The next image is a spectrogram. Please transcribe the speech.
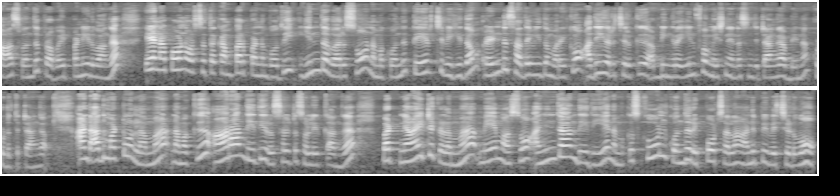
பாஸ் வந்து ப்ரொவைட் பண்ணிடுவாங்க. ஏன்னா போன வருஷத்தை கம்பேர் பண்ணும்போது இந்த வருஷம் நமக்கு வந்து தேர்ச்சி விகிதம் ரெண்டு சதவீதம் வரைக்கும் அதிகரிச்சிருக்கு அப்படிங்கிற இன்ஃபர்மேஷன் என்ன செஞ்சுட்டாங்க அப்படின்னா கொடுத்துட்டாங்க. அண்ட் அது மட்டும் இல்லாமல் நமக்கு ஆறாம் தேதி ரிசல்ட் சொல்லியிருக்காங்க பட் ஞாயிற்றுக்கிழமை மே மாதம் ஐந்தாம் தேதியே நமக்கு ஸ்கூலுக்கு வந்து ரிப்போர்ட்ஸ் எல்லாம் அனுப்பி வச்சிடுவோம்.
